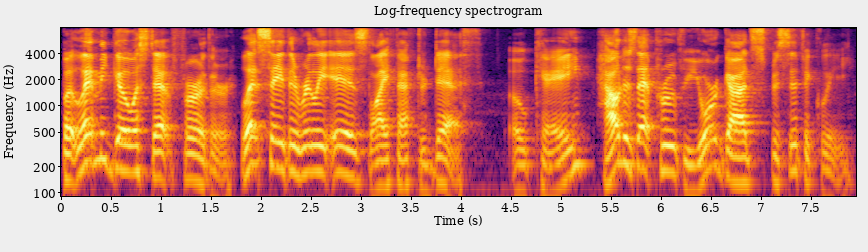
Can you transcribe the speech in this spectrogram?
But let me go a step further. Let's say there really is life after death. Okay, how does that prove your God specifically?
